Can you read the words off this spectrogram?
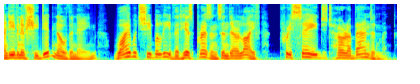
And even if she did know the name, why would she believe that his presence in their life presaged her abandonment?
